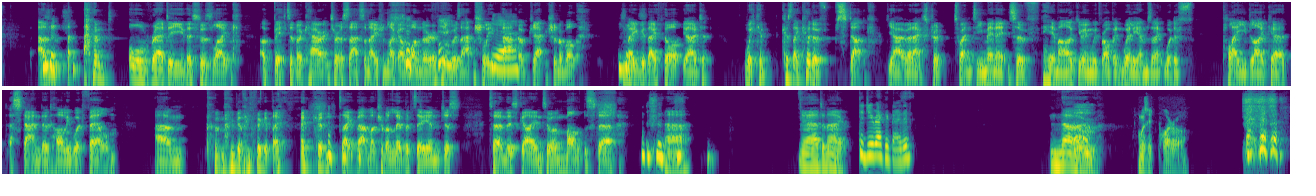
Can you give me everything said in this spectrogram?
And and already this was like a bit of a character assassination. Like I wonder if he was actually Yeah. that objectionable. Maybe they thought, you know, to, we could because they could have stuck, you know, an extra twenty minutes of him arguing with Robin Williams, and it would have played like a, a standard Hollywood film. Um, but maybe they figured they, they couldn't take that much of a liberty and just turn this guy into a monster. Uh, yeah, I don't know. Did you recognize him? No. Was it Poirot? that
